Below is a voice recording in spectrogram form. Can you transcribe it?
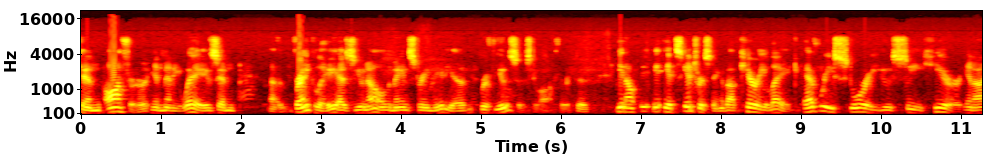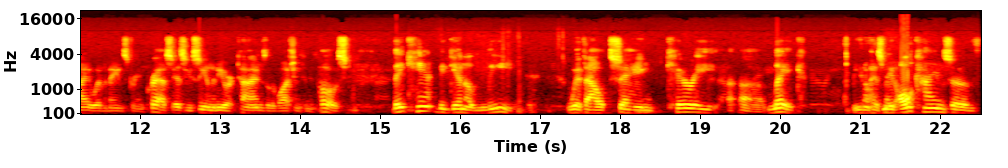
can offer in many ways. And uh, frankly, as you know, the mainstream media refuses to offer. You know, it, it's interesting about Kari Lake. Every story you see here in Iowa in the mainstream press, as you see in the New York Times or the Washington Post, they can't begin a lead without saying Kari uh, Lake, you know, has made all kinds of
